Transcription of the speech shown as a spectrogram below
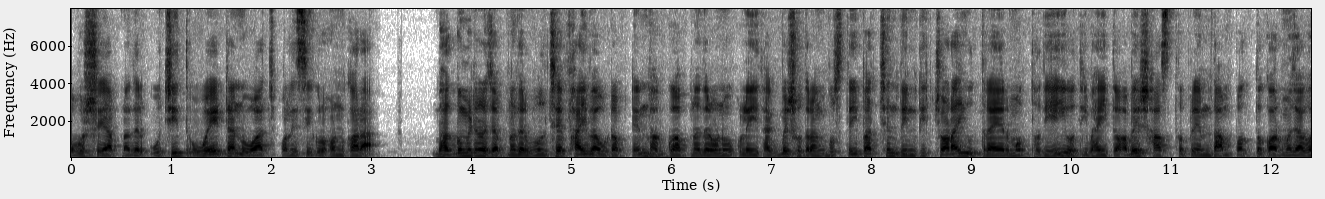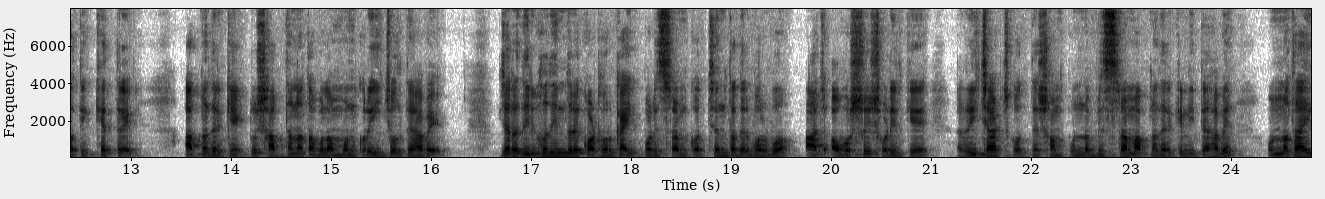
অবশ্যই আপনাদের উচিত ওয়েট অ্যান্ড ওয়াচ পলিসি গ্রহণ করা। ভাগ্য মিটার আজ আপনাদের বলছে ফাইভ আউট অফ টেন ভাগ্য আপনাদের অনুকূলেই থাকবে। সুতরাং বুঝতেই পাচ্ছেন, দিনটি চড়াই উত্তরায়ের মধ্য দিয়েই অতিবাহিত হবে স্বাস্থ্য, প্রেম, দাম্পত্য, কর্মজাগতিক ক্ষেত্রে। আপনাদেরকে একটু সাবধানতা অবলম্বন করেই চলতে হবে। যারা দীর্ঘদিন ধরে কঠোর কায়িক পরিশ্রম করছেন, তাদের বলব, আজ অবশ্যই শরীরকে রিচার্জ করতে সম্পূর্ণ বিশ্রাম আপনাদেরকে নিতে হবে। অন্যথায়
